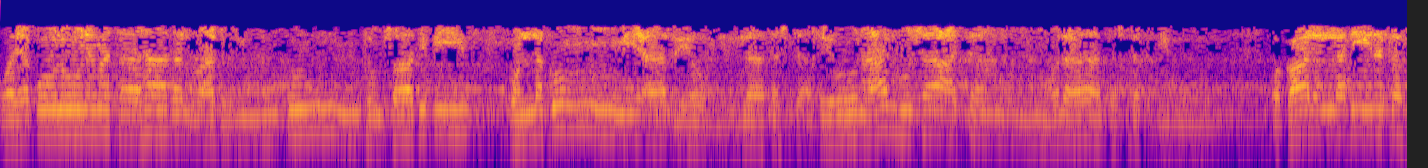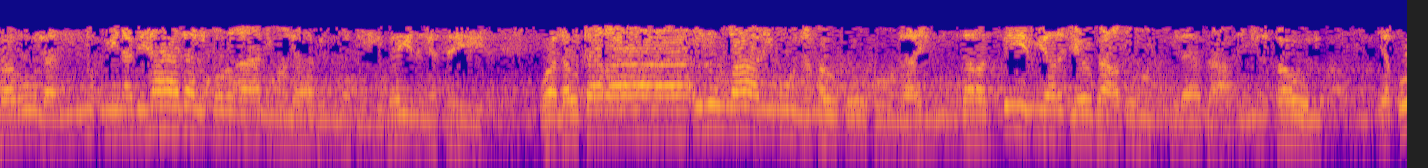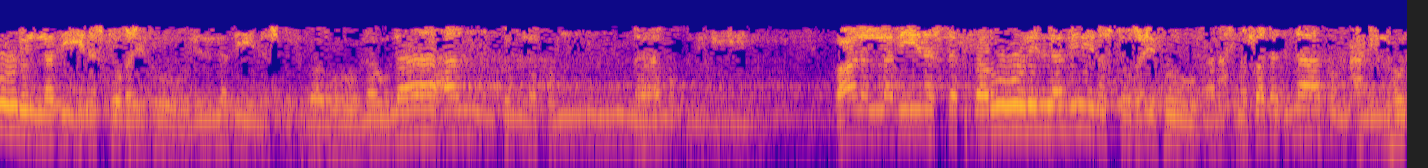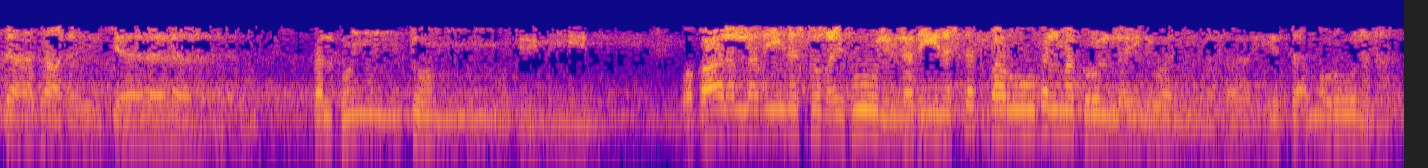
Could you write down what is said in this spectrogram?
ويقولون متى هذا الوعد إن كنتم صادقين قل لكم ميعاد يوم لا تستأخرون عنه ساعة ولا تستقدمون. وقال الذين كفروا لن نؤمن بهذا القرآن ولا بالذي بين يديه. ولو ترى إذ الظالمون موقوفون عند ربهم يرجع بعضهم إلى بعض القول. يقول الذين استضعفوا للذين استكبروا لولا أنتم لكنا مؤمنين. قال الذين استكبروا للذين استضعفوا أنحن صددناكم عن الهدى بعد إذ جاءكم بل كنتم مجرمين. وقال الذين استضعفوا للذين استكبروا بل مكر الليل والنهار إذ تأمروننا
